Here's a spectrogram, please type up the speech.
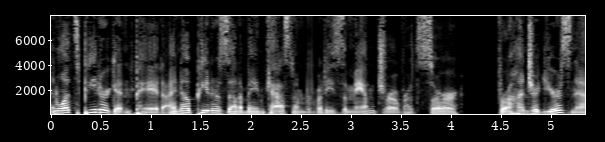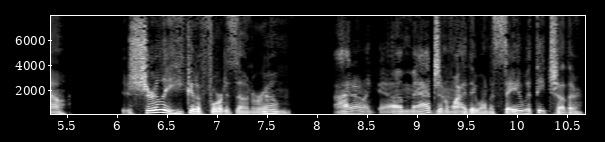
And what's Peter getting paid? I know Peter's not a main cast member, but he's the manager over at SUR for a hundred years now. Surely he could afford his own room. I don't imagine why they want to stay with each other.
